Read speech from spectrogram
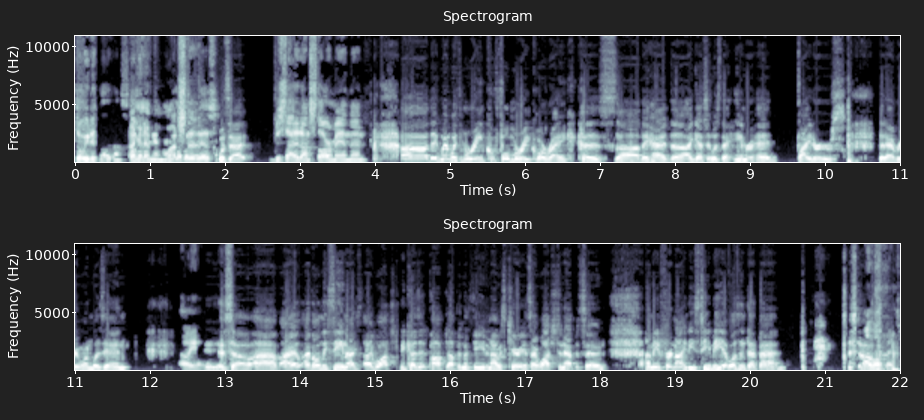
So we decided on I'm gonna have Starman. to Is that what it is? What's that? Decided on Starman then? Uh, they went with Marine full Marine Corps rank because uh, they had uh, I guess it was the Hammerhead fighters that everyone was in. Oh, yeah. So uh, I, I've only seen I, I watched because it popped up in the feed and I was curious. I watched an episode. I mean, for '90s TV, it wasn't that bad. So, I love that.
